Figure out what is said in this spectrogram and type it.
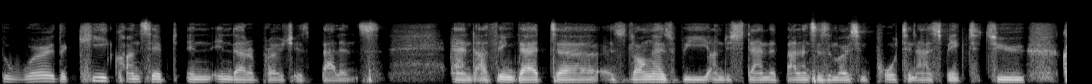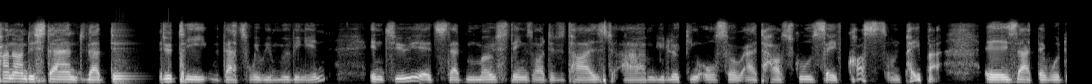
the word, the key concept in in that approach is balance. And I think that uh, as long as we understand that balance is the most important aspect to kind of understand that digitally, that's where we're moving in into. It's that most things are digitized. Um, you're looking also at how schools save costs on paper, is that they would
